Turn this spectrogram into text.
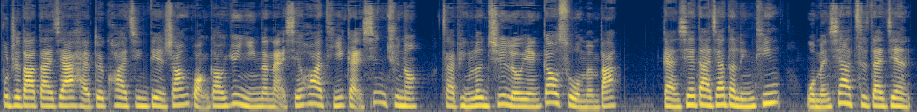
不知道大家还对跨境电商广告运营的哪些话题感兴趣呢？在评论区留言告诉我们吧。感谢大家的聆听。我们下次再见。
